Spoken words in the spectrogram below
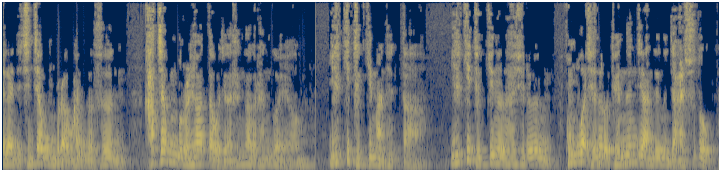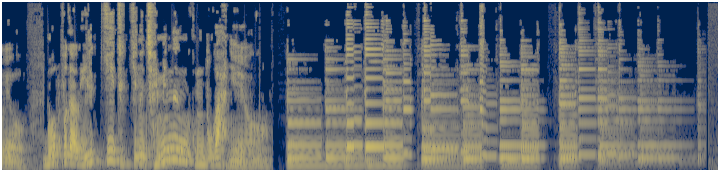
제가 이제 진짜 공부라고 한 것은 가짜 공부를 해왔다고 제가 생각을 한 거예요. 읽기 듣기만 했다. 읽기 듣기는 사실은 공부가 제대로 됐는지 안 됐는지 알 수도 없고요. 무엇보다도 읽기 듣기는 재밌는 공부가 아니에요.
